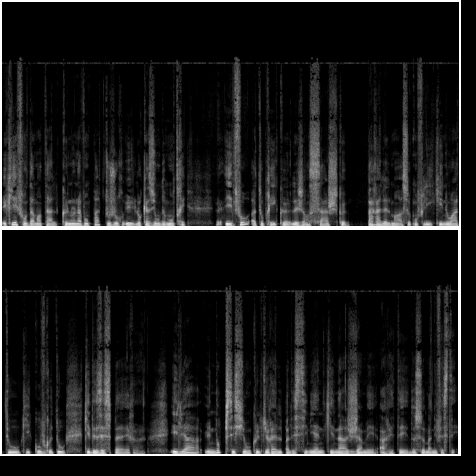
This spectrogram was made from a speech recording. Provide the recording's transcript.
et qui est fondamental, que nous n'avons pas toujours eu l'occasion de montrer. Il faut à tout prix que les gens sachent que parallèlement à ce conflit qui noie tout, qui couvre tout, qui désespère, il y a une obsession culturelle palestinienne qui n'a jamais arrêté de se manifester.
